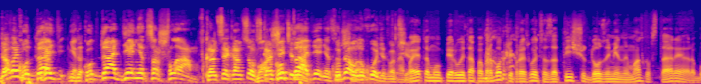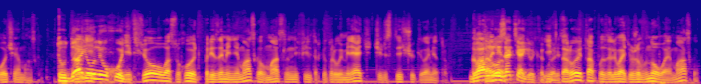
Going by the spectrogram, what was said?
Давай вот, Куда, да- де- нет, да. куда денется шлам? В конце концов, Вот, скажите куда нам, денется куда он шлам? уходит А вообще? поэтому первый этап обработки происходит за тысячу до замены масков старая рабочая маска. Туда и он и уходит. И все у вас уходит при замене маска в масляный фильтр, который вы меняете через тысячу километров. Главное Второй- не затягивать, как и говорится. второй этап вы заливаете уже в новое масло,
